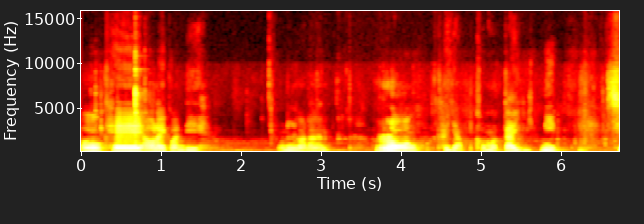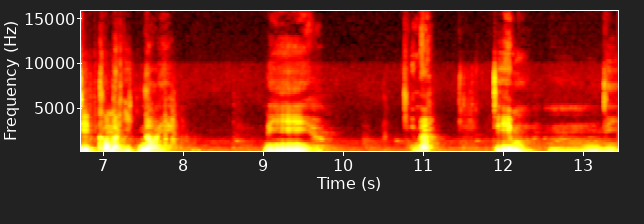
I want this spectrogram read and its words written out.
โอเค เอาอะไรก่อนดี เอานี้ก่อนแล้วกัน รองขยับเข้ามาใกล้อีกนิด ชิดเข้ามาอีกหน่อย นี่เห็นไหมจิ้มอืมนี่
